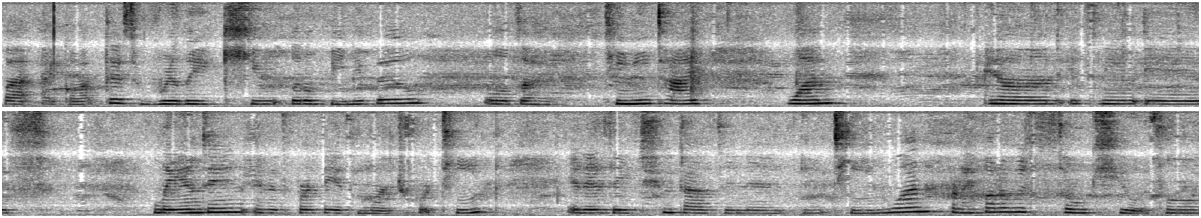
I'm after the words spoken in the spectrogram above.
but I got this really cute little Beanie Boo. Well, it's a Teeny Ty one. And its name is Landon and its birthday is March 14th. It is a 2018 one, but I thought it was so cute. It's a little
